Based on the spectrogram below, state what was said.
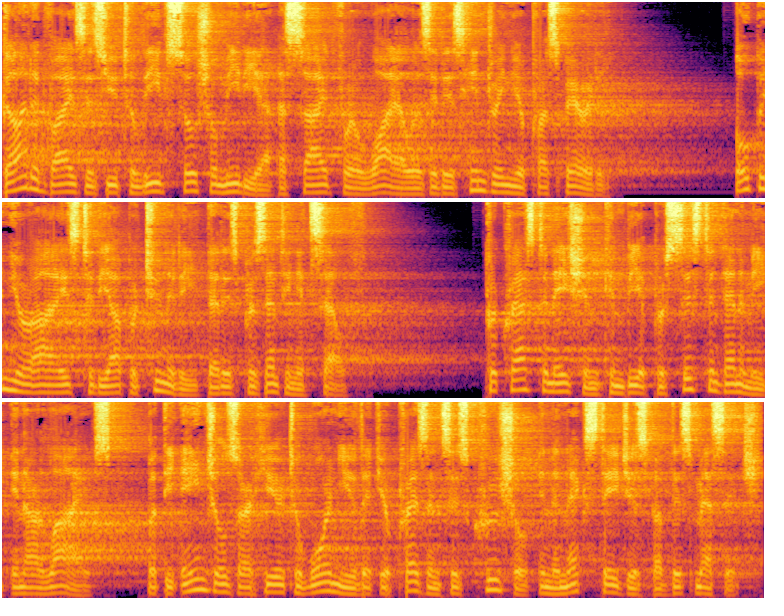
God advises you to leave social media aside for a while as it is hindering your prosperity. Open your eyes to the opportunity that is presenting itself. Procrastination can be a persistent enemy in our lives, but the angels are here to warn you that your presence is crucial in the next stages of this message.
